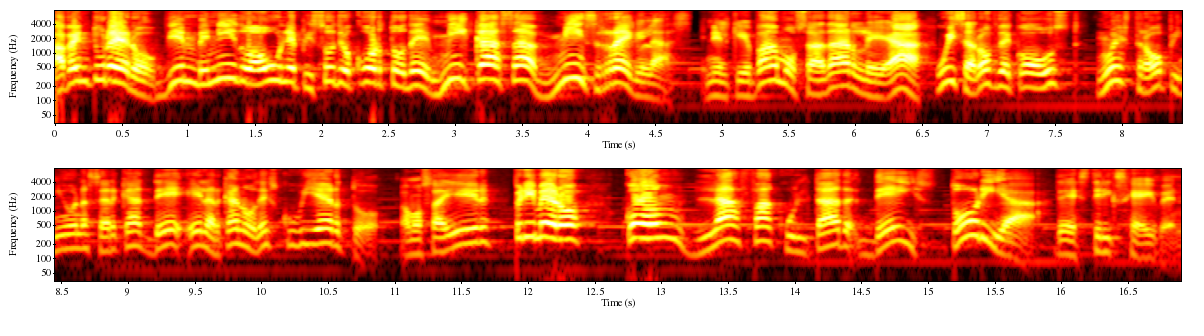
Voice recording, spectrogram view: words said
Aventurero, bienvenido a un episodio corto de Mi casa, mis reglas, en el que vamos a darle a Wizard of the Coast nuestra opinión acerca de arcano descubierto. Vamos a ir primero con la Facultad de Historia de Strixhaven.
